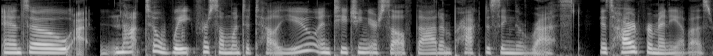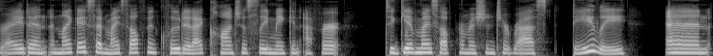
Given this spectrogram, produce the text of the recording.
And so, not to wait for someone to tell you and teaching yourself that and practicing the rest it's hard for many of us, right? And, and like I said, myself included, I consciously make an effort to give myself permission to rest daily. And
